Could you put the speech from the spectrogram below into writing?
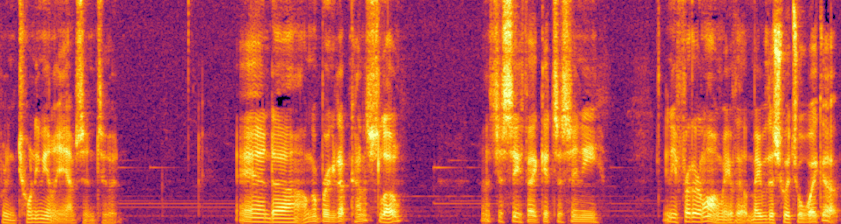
Putting 20 milliamps into it. And uh, I'm going to bring it up kind of slow. Let's just see if that gets us any any further along. Maybe the, maybe the switch will wake up.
